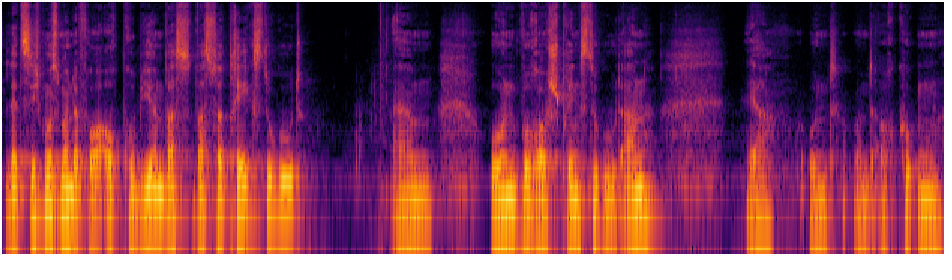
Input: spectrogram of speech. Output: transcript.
letztlich muss man davor auch probieren, was, was verträgst du gut ähm, und worauf springst du gut an. Ja, und, und auch gucken,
